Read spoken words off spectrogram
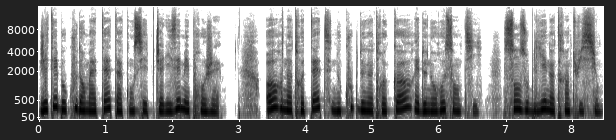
j'étais beaucoup dans ma tête à conceptualiser mes projets. Or, notre tête nous coupe de notre corps et de nos ressentis, sans oublier notre intuition.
